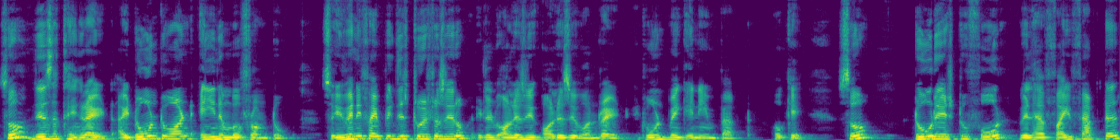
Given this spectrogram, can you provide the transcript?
So there's the thing right? I don't want any number from 2 so even if i pick this 2 raised to 0 it will always be always be 1 right? It won't make any impact. Okay. So 2 raised to 4 will have 5 factor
